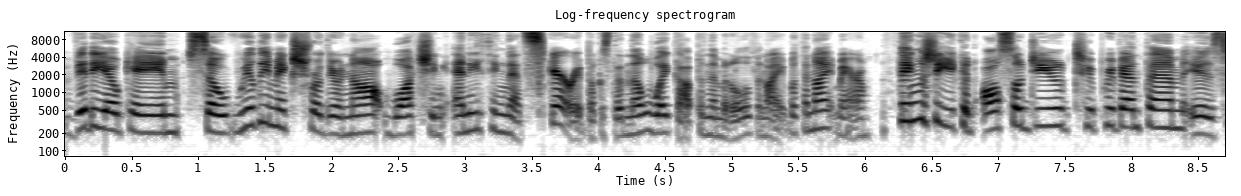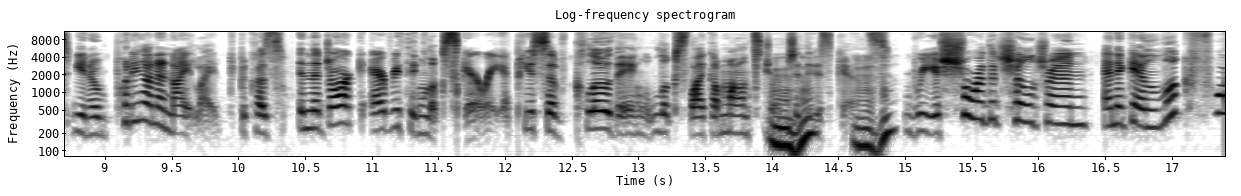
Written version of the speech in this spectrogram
video game. So really make sure they're not watching anything that's scary because then they'll wake up in the middle of the night with a nightmare. Things that you can also do to prevent them is, you know, putting on a nightlight because in the dark, everything looks scary. A piece of clothing looks like a monster mm-hmm. to these kids. Mm-hmm. Reassure the children. And again, look for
